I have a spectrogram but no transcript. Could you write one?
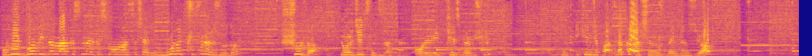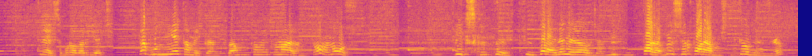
Bu, bu videonun arkasında resim olmazsa şarkı. Burada küfür yazıyordu. Şurada göreceksiniz zaten. Orayı kesmemişim. Şimdi ikinci partta karşınızdayım yazıyor. Neyse buraları geç. Ve bu niye tam ekran değil? Ben bunu tam ekran ayarlamıştım ama ne olsun. Hiç sıkıntı değil. Şimdi parayla ne alacağız? Bir, para, bir sürü para almıştık gördüğünüz gibi.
